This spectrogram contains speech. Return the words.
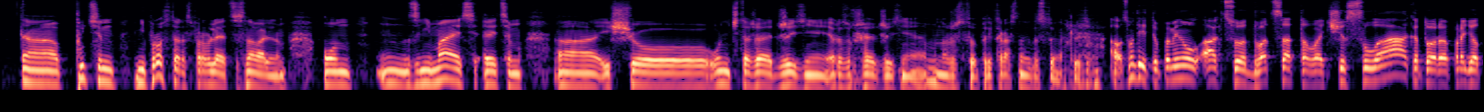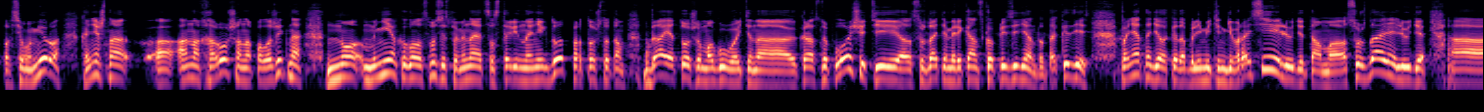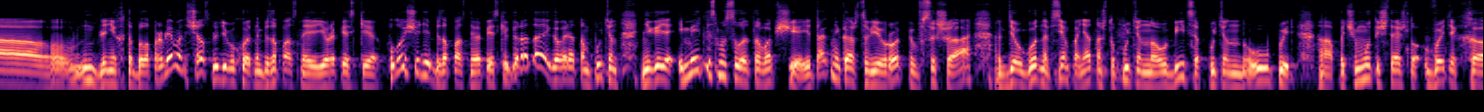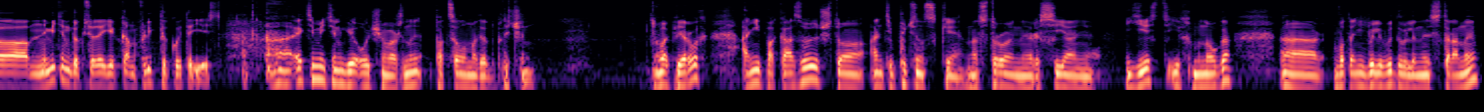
Путин не просто расправляется с Навальным, он, занимаясь этим, э, еще уничтожает жизни, разрушает жизни множества прекрасных, достойных людей. А вот смотри, ты упомянул акцию 20 числа, которая пройдет по всему миру. Конечно, она хорошая, она положительная, но мне в каком-то смысле вспоминается старинный анекдот про то, что там, да, я тоже могу выйти на Красную площадь и осуждать американского президента. Так и здесь. Понятное дело, когда были митинги в России, люди там осуждали, люди, а, для них это была проблема. Сейчас люди выходят на безопасные европейские площади, безопасные европейские города и говорят там, Путин негодяй. Имеет ли смысл это вообще? И так, мне кажется, в Европе, в США, где угодно, всем понятно, что Путин убийца, Путин упырь. А почему ты считаешь, что в этих а, митингах все-таки конфликт какой-то есть? Эти митинги очень важны по целому ряду причин. Во-первых, они показывают, что антипутинские настроенные россияне есть, их много. Э, вот они были выдавлены из страны,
